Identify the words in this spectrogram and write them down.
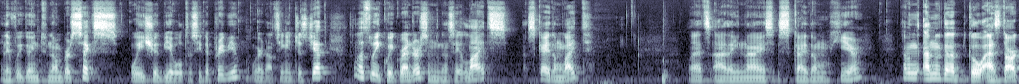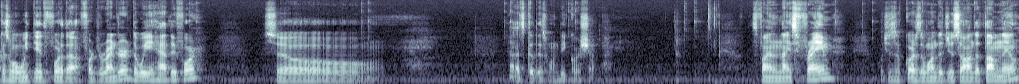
And if we go into number six, we should be able to see the preview. We're not seeing it just yet. So let's do a quick render. So I'm gonna say lights, sky dome light. Let's add a nice sky dome here. I'm, I'm not gonna go as dark as what we did for the for the render that we had before. So let's go this one, decor shop. Let's find a nice frame, which is of course the one that you saw on the thumbnail.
